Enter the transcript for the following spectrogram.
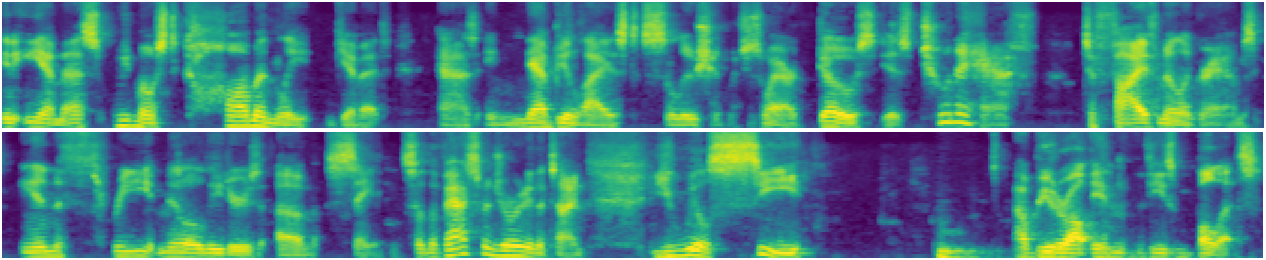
In EMS, we most commonly give it as a nebulized solution, which is why our dose is two and a half to five milligrams in three milliliters of saline. So the vast majority of the time, you will see albuterol in these bullets.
